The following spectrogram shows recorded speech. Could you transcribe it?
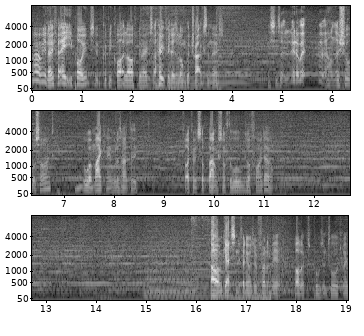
Well, you know, for 80 points, it could be quite a laughing rate. So hopefully there's longer tracks than this. This is a little bit uh, on the short side. Oh, a magnet. What does that do? If I can stop bouncing off the walls, I'll find out. Oh, I'm guessing if anyone's in front of me, it bollocks pulls them towards me.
